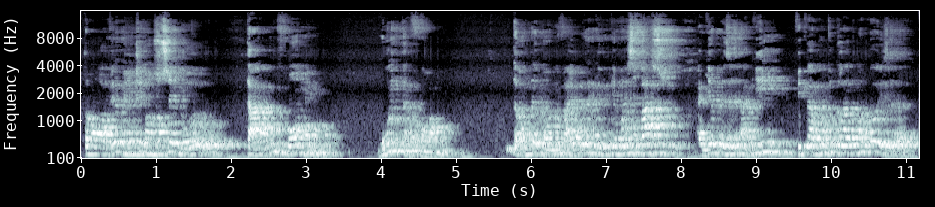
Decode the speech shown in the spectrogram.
Então, obviamente, nosso Senhor está com fome, muita fome. Então, o demônio vai por aquilo que é mais fácil. Aqui, aqui fica muito claro uma coisa:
